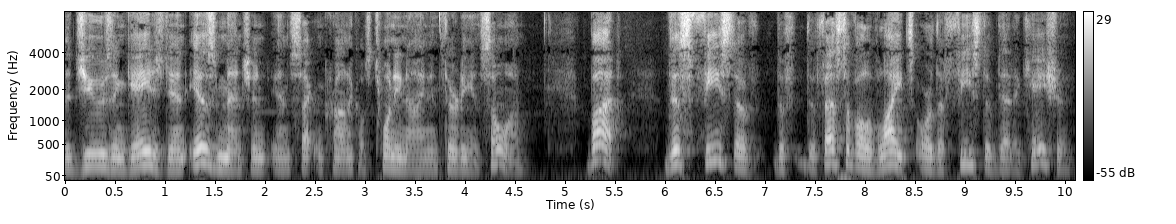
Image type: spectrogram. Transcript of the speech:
the Jews engaged in is mentioned in 2 Chronicles 29 and 30 and so on. But this feast of the, the festival of lights or the feast of dedication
